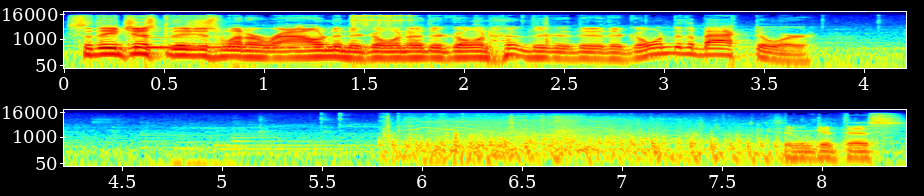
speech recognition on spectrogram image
So they just they just went around and they're going they're going they're they're, they're going to the back door. See if we get this.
